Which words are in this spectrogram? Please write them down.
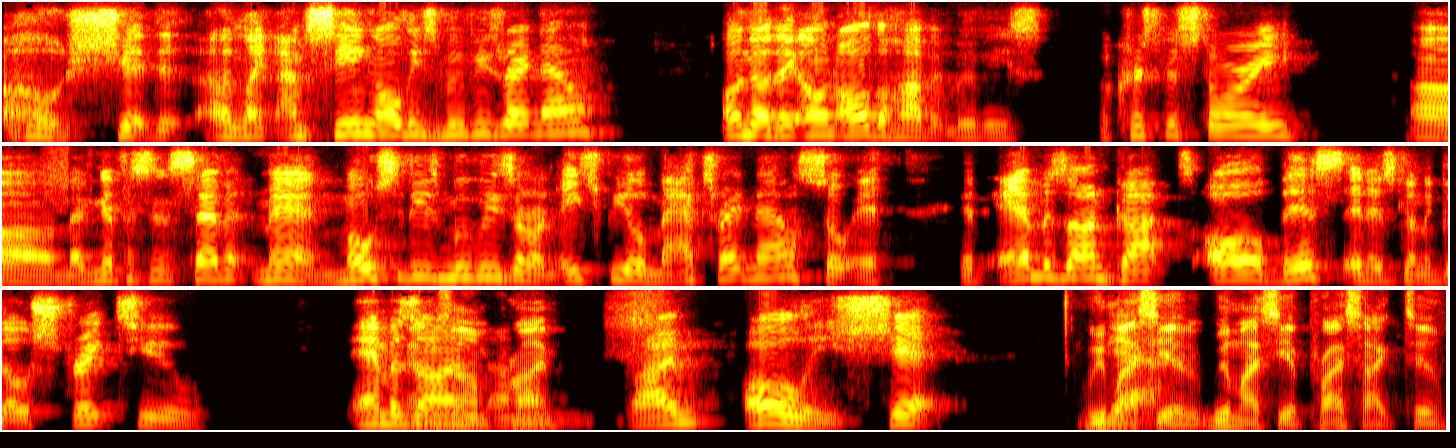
Oh shit! th- uh, like I'm seeing all these movies right now. Oh no, they own all the Hobbit movies. A Christmas Story, uh, Magnificent Seven. Man, most of these movies are on HBO Max right now. So if if Amazon got all this and is going to go straight to Amazon, Amazon um, Prime. Prime, holy shit! We might see a we might see a price hike too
